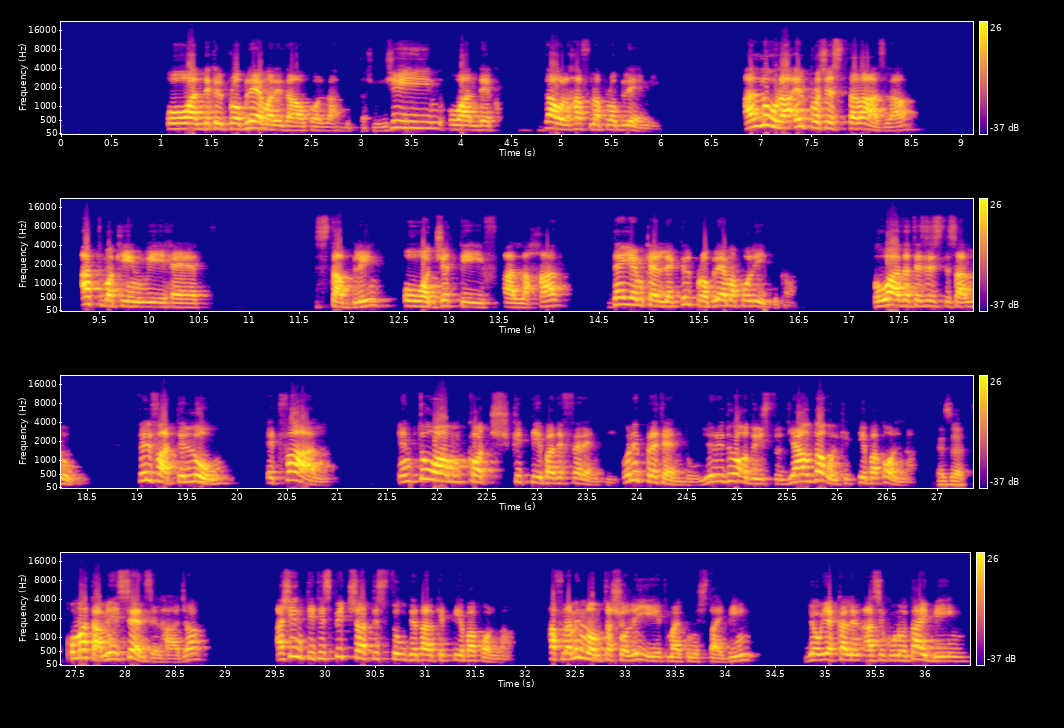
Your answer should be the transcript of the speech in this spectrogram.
U għandek il-problema li daw kollha ħbib ta' xulxin, u għandek daw l-ħafna problemi. Allura, il-proċess tal-għażla qatt ma kien wieħed stabbli u oġġettiv għall-aħħar, dejjem kellek dil-problema politika. U għadha teżisti sal-lum. Fil-fatt illum, it-tfal intuhom koċ kittiba differenti u nippretendu li rridu joqogħdu jistudjaw daw il-kittiba kollha. U ma tagħmel sens il-ħaġa. Għax inti tispiċċa tistudja dal-kittieba kollha. Ħafna minnhom ta' xogħlijiet ma jkunux tajbin, jew jekk għall-inqas ikunu tajbin,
